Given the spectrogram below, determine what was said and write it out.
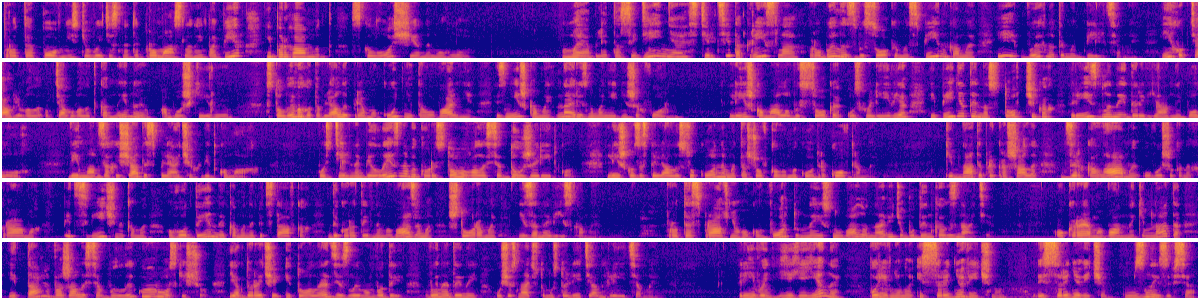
Проте повністю витіснити промаслений папір і пергамент скло ще не могло. Меблі та сидіння, стільці та крісла робили з високими спінками і вигнутими більцями. Їх обтягували, обтягували тканиною або шкірою. Столи виготовляли прямокутні та овальні з ніжками найрізноманітніших форм. Ліжко мало високе узголів'я і піднятий на стовпчиках різьблений дерев'яний полог. Він мав захищати сплячих від комах. Постільна білизна використовувалася дуже рідко. Ліжко застеляли суконними та шовковими ковдрами. Кімнати прикрашали дзеркалами у вишуканих рамах, підсвічниками, годинниками на підставках, декоративними вазами, шторами і занавісками. Проте справжнього комфорту не існувало навіть у будинках знаті. Окрема ванна кімната і там вважалася великою розкішшю, як, до речі, і туалет зі зливом води, винайдений у XVI столітті англійцями. Рівень гігієни порівняно із середньовічним, із середньовіччям знизився.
